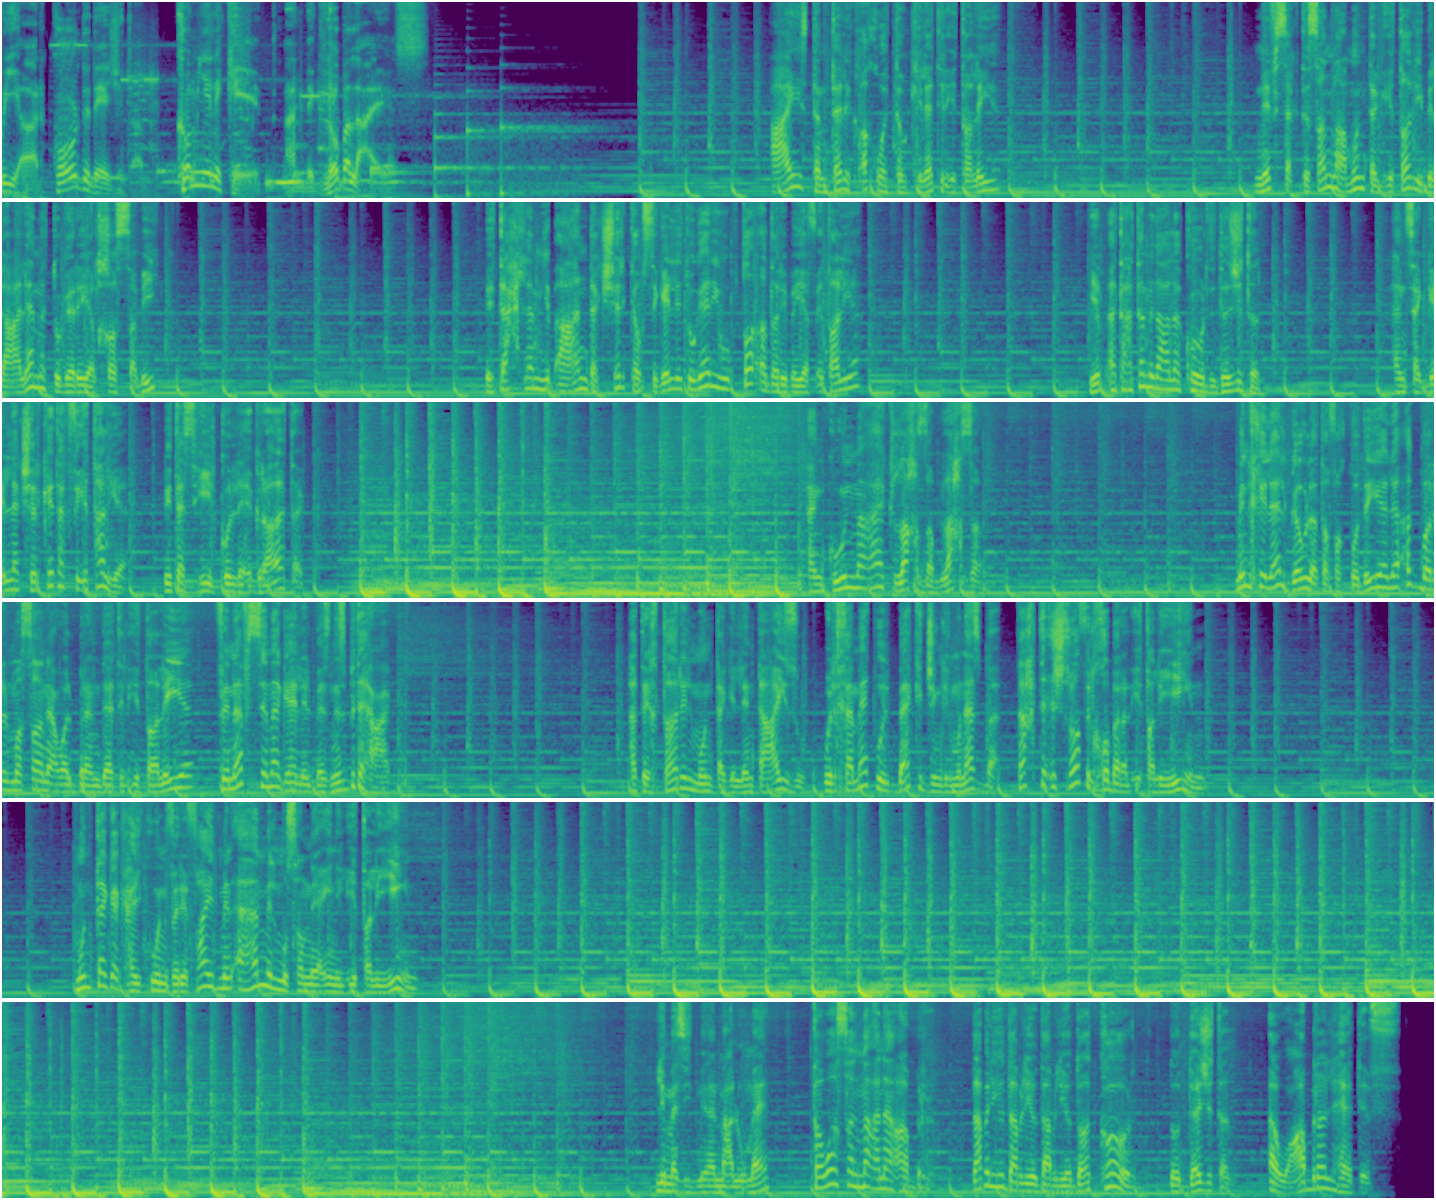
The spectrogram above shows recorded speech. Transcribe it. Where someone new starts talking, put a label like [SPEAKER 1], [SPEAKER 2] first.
[SPEAKER 1] We are Cord Digital. Communicate and globalize.
[SPEAKER 2] عايز تمتلك أقوى التوكيلات الإيطالية؟ نفسك تصنع منتج إيطالي بالعلامة التجارية الخاصة بيك؟ بتحلم يبقى عندك شركة وسجل تجاري وبطاقة ضريبية في إيطاليا؟ يبقى تعتمد على Cord Digital هنسجل لك شركتك في إيطاليا لتسهيل كل إجراءاتك. هنكون معاك لحظة بلحظة. من خلال جولة تفقدية لأكبر المصانع والبراندات الإيطالية في نفس مجال ال business بتاعك. هتختار المنتج اللي انت عايزه والخامات وال packaging المناسبة تحت إشراف الخبراء الإيطاليين. منتجك هيكون فيريفايد من أهم المصنعين الإيطاليين. لمزيد من المعلومات تواصل معنا عبر www.cord.digital أو عبر الهاتف.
